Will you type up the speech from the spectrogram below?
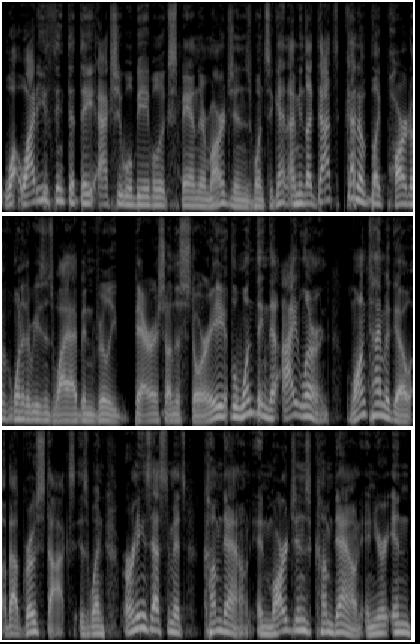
Why, why, do you think that they actually will be able to expand their margins once again? I mean, like that's kind of like part of one of the reasons why I've been really bearish on this story. The one thing that I learned a long time ago about growth stocks is when earnings estimates come down and margins come down and you're in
